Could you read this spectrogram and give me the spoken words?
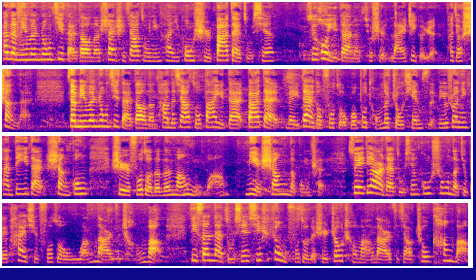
他在铭文中记载到呢，单氏家族，您看一共是八代祖先，最后一代呢就是来这个人，他叫单来。在铭文中记载到呢，他的家族八一代八代，每代都辅佐过不同的周天子。比如说，您看第一代单公是辅佐的文王、武王，灭商的功臣。所以第二代祖先公叔呢，就被派去辅佐武王的儿子成王；第三代祖先辛世仲辅佐的是周成王的儿子，叫周康王。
